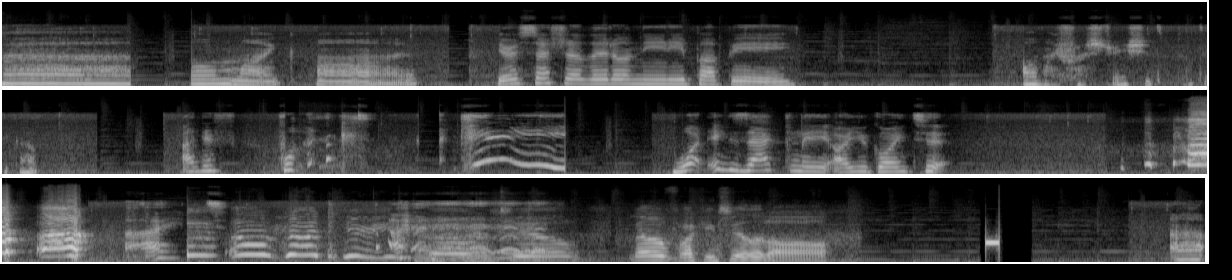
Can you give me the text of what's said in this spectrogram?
Ah, oh my god. You're such a little needy puppy. All my frustration's building up. I just. What? Kitty! What exactly are you going to. I. oh god, Kiri! No, chill. No fucking chill at all. Uh,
